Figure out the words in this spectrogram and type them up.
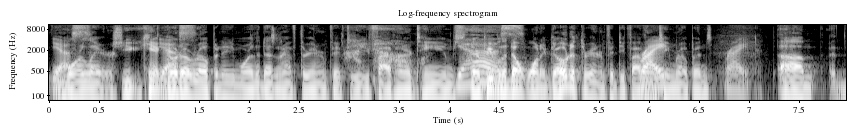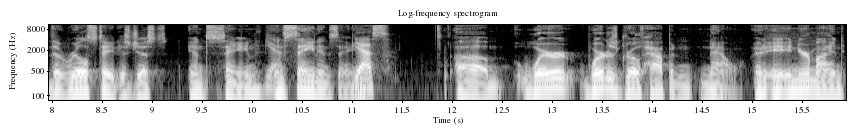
Yes. more layers. You can't go to a roping anymore that doesn't have 350, 500 teams. There are people that don't want to go to 350, 500 Right. team ropings Right. um, the real estate is just insane, Yes. insane, insane. Yes. Where where does growth happen now? In, in your mind,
